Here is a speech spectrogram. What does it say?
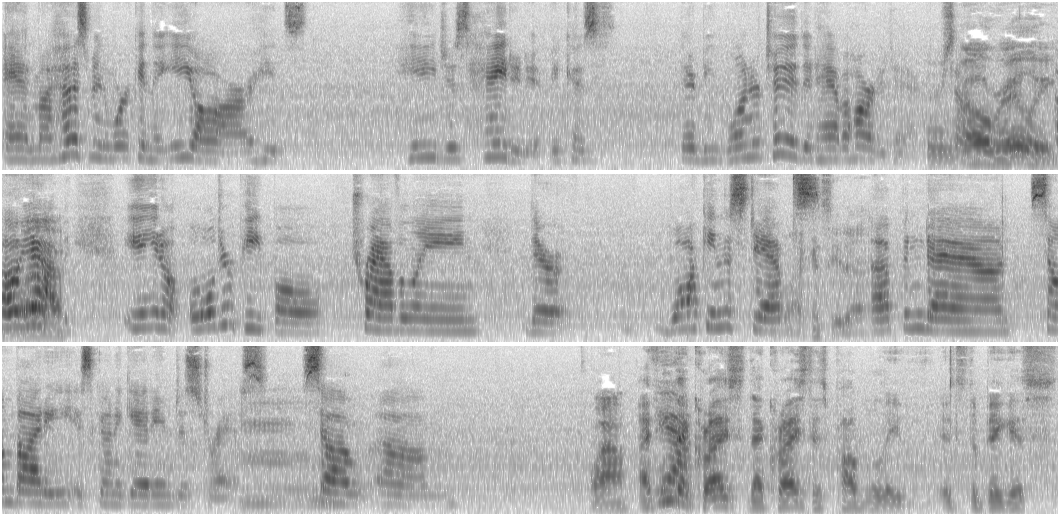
and my husband working in the ER, he's he just hated it because there'd be one or two that have a heart attack or something. Oh, really? Oh yeah, Wow. Y- you know, older people traveling, they're walking the I steps can see that. up and down. Somebody is going to get in distress. Mm. So, um, wow. I think Yeah. that Christ, that Christ is probably it's the biggest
